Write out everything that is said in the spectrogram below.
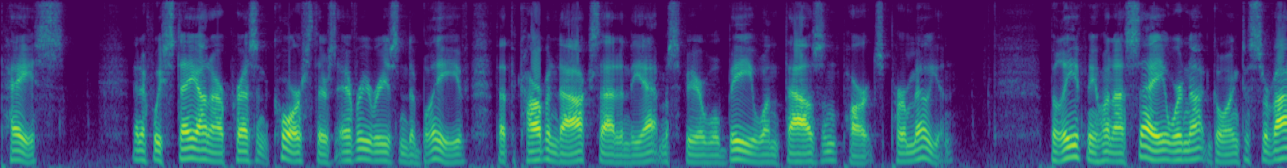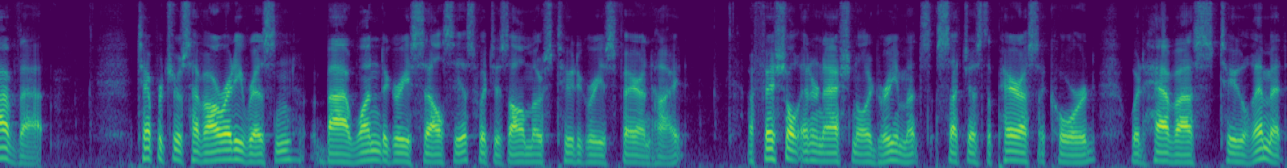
pace. And if we stay on our present course, there's every reason to believe that the carbon dioxide in the atmosphere will be 1,000 parts per million. Believe me when I say we're not going to survive that. Temperatures have already risen by 1 degree Celsius, which is almost 2 degrees Fahrenheit. Official international agreements, such as the Paris Accord, would have us to limit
